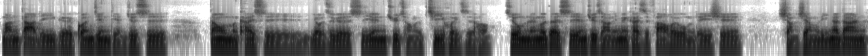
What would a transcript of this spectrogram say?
蛮大的一个关键点就是，当我们开始有这个实验剧场的机会之后，其实我们能够在实验剧场里面开始发挥我们的一些想象力。那当然。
